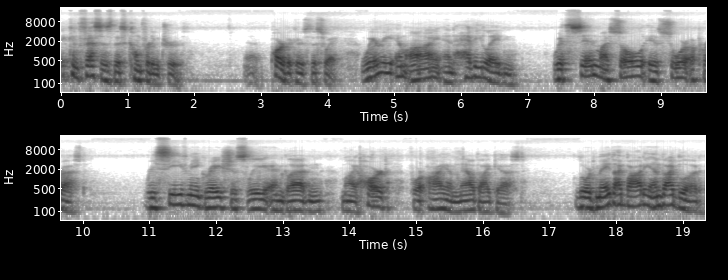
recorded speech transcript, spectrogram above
It confesses this comforting truth. Uh, part of it goes this way Weary am I and heavy laden. With sin my soul is sore oppressed. Receive me graciously and gladden my heart, for I am now thy guest. Lord, may thy body and thy blood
